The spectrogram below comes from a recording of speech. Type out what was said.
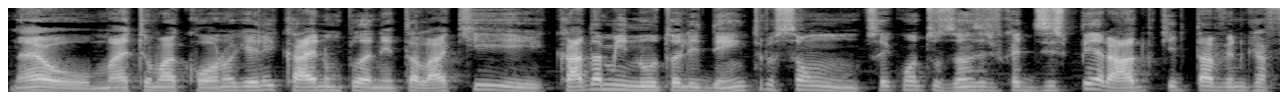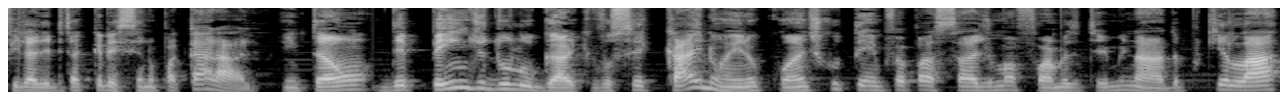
né? O Matthew McConaughey, ele cai num planeta lá que cada minuto ali dentro são não sei quantos anos, ele fica desesperado porque ele tá vendo que a filha dele tá crescendo pra caralho. Então, depende do lugar que você cai no reino quântico, o tempo vai passar de uma forma determinada, porque lá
